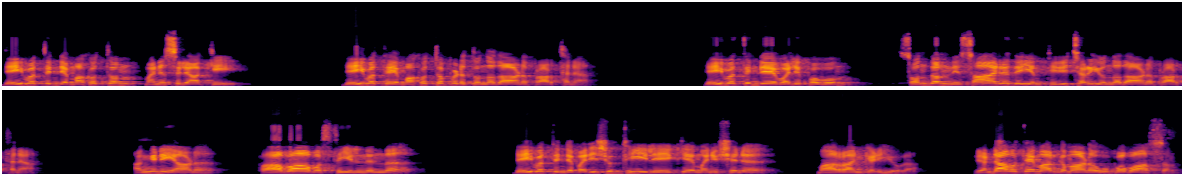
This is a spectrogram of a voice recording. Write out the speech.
ദൈവത്തിന്റെ മഹത്വം മനസ്സിലാക്കി ദൈവത്തെ മഹത്വപ്പെടുത്തുന്നതാണ് പ്രാർത്ഥന. ദൈവത്തിന്റെ വലിപ്പവും സ്വന്തം നിസാരതയും തിരിച്ചറിയുന്നതാണ് പ്രാർത്ഥന. അങ്ങനെയാണ് പാപാവസ്ഥയിൽ നിന്ന് ദൈവത്തിന്റെ പരിശുദ്ധിയിലേക്ക് മനുഷ്യന് മാറാൻ കഴിയുക. രണ്ടാമത്തെ മാർഗമാണ് ഉപവാസം.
